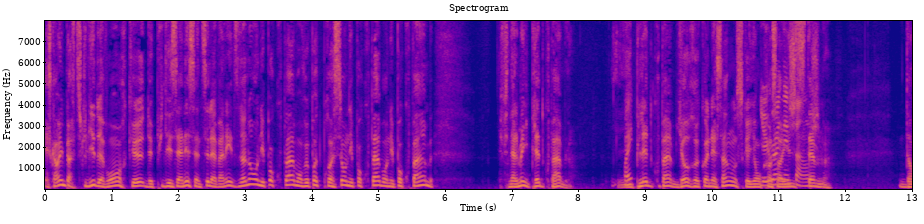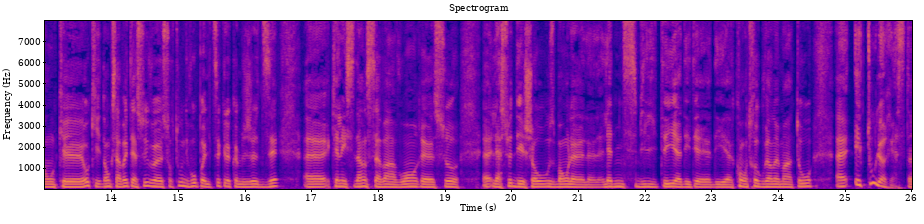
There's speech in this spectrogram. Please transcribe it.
Et c'est quand même particulier de voir que depuis des années, SNC Lavalin dit non, non, on n'est pas coupable, on veut pas de procès, on n'est pas coupable, on n'est pas coupable. finalement, il plaide coupable. Il plaide coupable. Il y a reconnaissance qu'ils ont crossoyé le système. Donc, euh, OK. Donc, ça va être à suivre, euh, surtout au niveau politique, comme je disais, euh, quelle incidence ça va avoir sur la suite des choses, bon, l'admissibilité des, des contrats gouvernementaux et tout le reste.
